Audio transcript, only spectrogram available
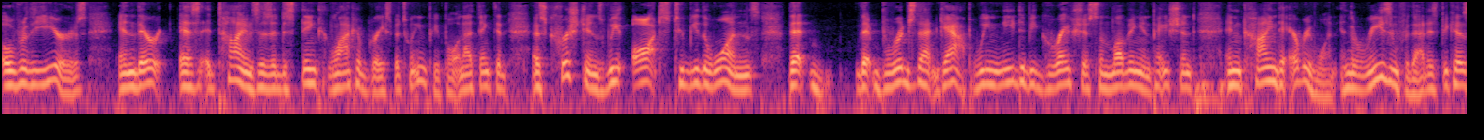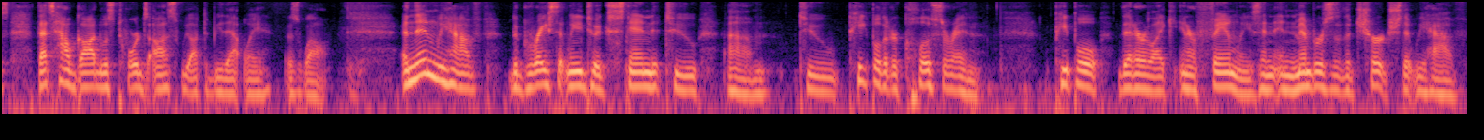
over the years, and there as at times is a distinct lack of grace between people. And I think that as Christians, we ought to be the ones that that bridge that gap. We need to be gracious and loving and patient and kind to everyone. And the reason for that is because that's how God was towards us. We ought to be that way as well. And then we have the grace that we need to extend to um, to people that are closer in, people that are like in our families and, and members of the church that we have,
